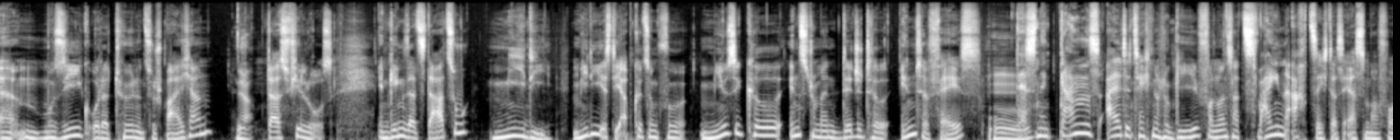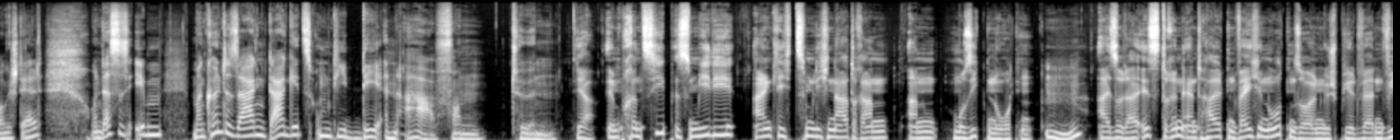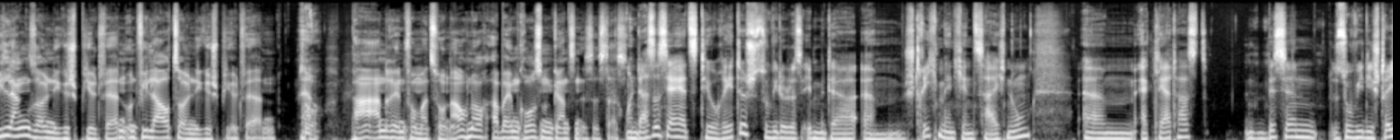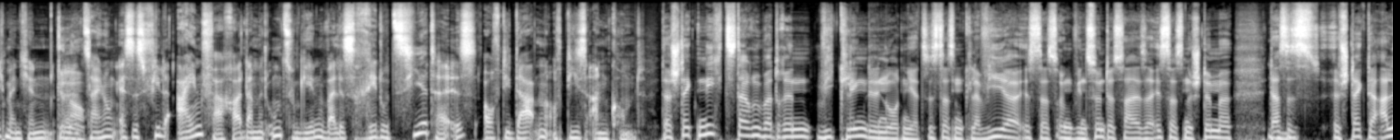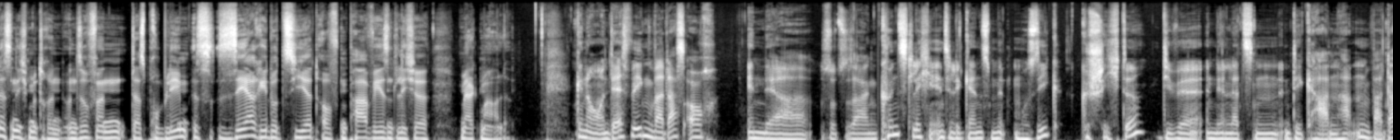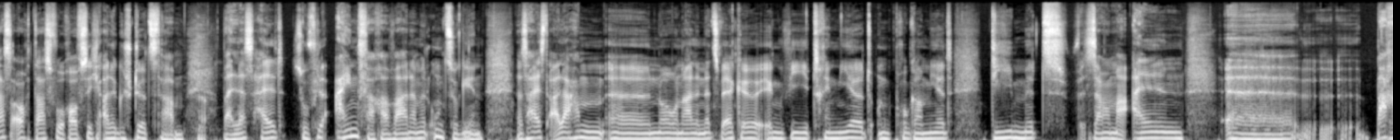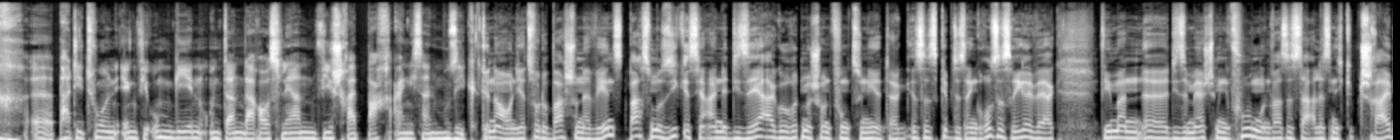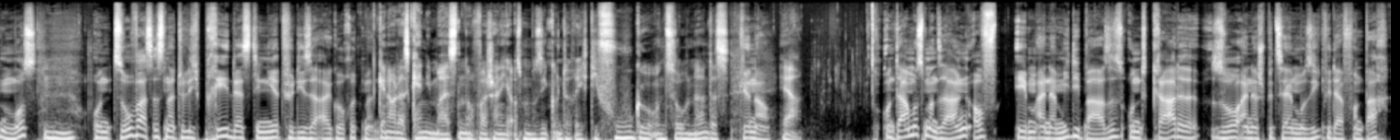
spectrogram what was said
ähm, Musik oder Töne zu speichern. Ja. Da ist viel los. Im Gegensatz dazu MIDI. MIDI ist die Abkürzung für Musical Instrument Digital Interface. Das ist eine ganz alte Technologie von 1982 das erste Mal vorgestellt. Und das ist eben, man könnte sagen, da geht es um die DNA von Tönen. Ja, im Prinzip ist MIDI eigentlich ziemlich nah dran an Musiknoten. Mhm. Also da ist drin enthalten, welche Noten sollen gespielt werden, wie lang sollen die gespielt werden und wie laut sollen die gespielt werden. So, Ja. paar andere Informationen auch noch, aber im Großen und Ganzen ist es das. Und das ist ja jetzt theoretisch, so wie du das eben mit der ähm, Strichmännchenzeichnung ähm, erklärt hast, ein bisschen so wie die Genau. Strichmännchenzeichnung. Es ist viel einfacher, damit umzugehen, weil es reduzierter ist auf die Daten, auf die es ankommt. Da steckt nichts darüber drin, wie klingen die Noten jetzt. Ist das ein Klavier? Ist das irgendwie ein Synthesizer? Ist das eine Stimme? Das ist, es steckt da alles nicht mit drin. Insofern, das Problem ist sehr reduziert auf ein paar wesentliche Merkmale. Genau, und deswegen war das auch in der sozusagen künstliche Intelligenz mit Musikgeschichte, die wir in den letzten Dekaden hatten, war das auch das, worauf sich alle gestürzt haben, weil das halt so viel einfacher war, damit umzugehen. Das heißt, alle haben äh, neuronale Netzwerke irgendwie trainiert und programmiert, die mit, sagen wir mal, allen äh, Bach-Partituren irgendwie umgehen und dann daraus lernen, wie schreibt Bach eigentlich seine Musik. Genau, und jetzt, wo du Bach schon erwähnst, Bachs Musik ist ja eine, die sehr algorithmisch schon funktioniert. Da ist es, gibt es ein großes Regelwerk, wie man äh, diese mehrstimmigen Fugen und was es da alles nicht gibt, schreiben muss. Und sowas ist natürlich prädestiniert für diese Algorithmen. Genau, das kennen die meisten noch wahrscheinlich aus dem Musikunterricht, die Fuge und so, ne? Das, Genau. ja. Und da muss man sagen, auf eben einer MIDI-Basis und gerade so einer speziellen Musik wie der von Bach,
